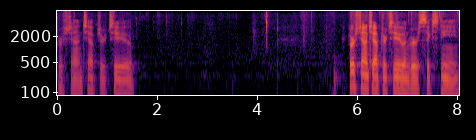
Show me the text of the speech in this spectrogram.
1 John chapter 2. 1 John chapter 2 and verse 16.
